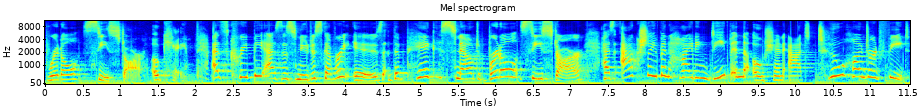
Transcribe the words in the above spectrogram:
brittle sea star. Okay, as creepy as this new discovery is, the pig snout brittle sea star has actually been hiding deep in the ocean at 200 feet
